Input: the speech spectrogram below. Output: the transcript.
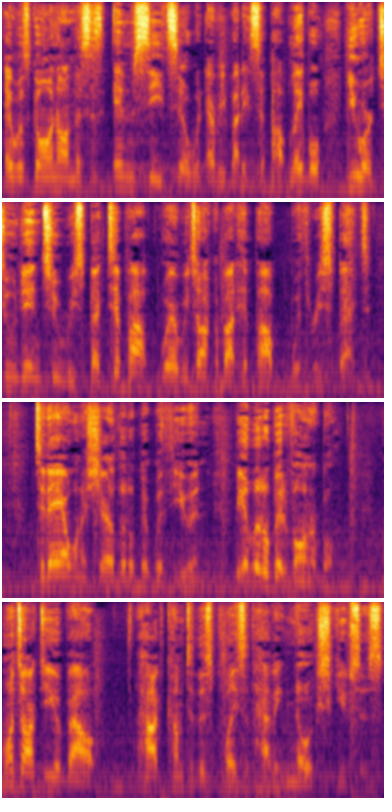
Hey, what's going on? This is MC Till with Everybody's Hip Hop label. You are tuned in to Respect Hip Hop, where we talk about hip hop with respect. Today, I want to share a little bit with you and be a little bit vulnerable. I want to talk to you about how I've come to this place of having no excuses,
